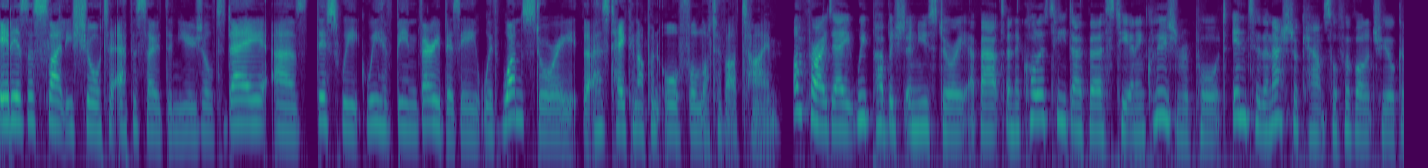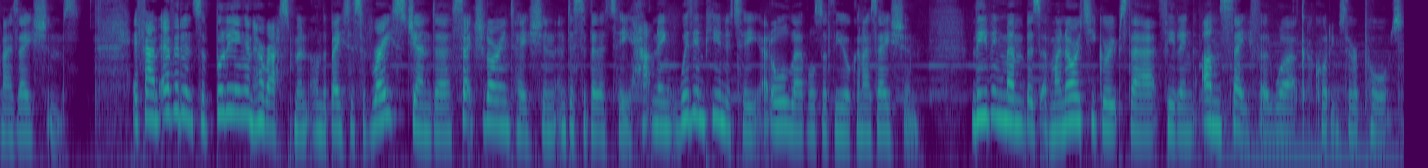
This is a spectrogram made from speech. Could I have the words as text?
it is a slightly shorter episode than usual today, as this week we have been very busy with one story that has taken up an awful lot of our time. On Friday, we published a news story about an Equality, Diversity and Inclusion report into the National Council for Voluntary Organisations. It found evidence of bullying and harassment on the basis of race, gender, sexual orientation, and disability happening with impunity at all levels of the organisation, leaving members of minority groups there feeling unsafe at work, according to the report.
